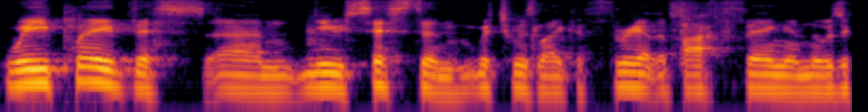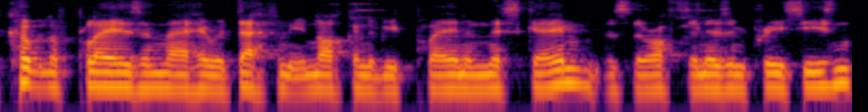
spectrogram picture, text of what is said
we played this um, new system, which was like a three at the back thing, and there was a couple of players in there who were definitely not going to be playing in this game, as there often is in preseason.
